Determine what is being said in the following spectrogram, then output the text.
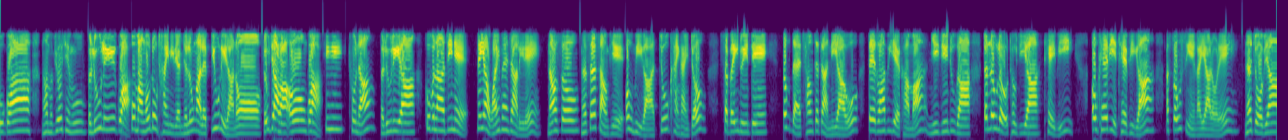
ိုကွာငါမပြောချင်ဘူးဘလူးလေးကွာဟိုမှာငုတ်တုတ်ထိုင်နေတဲ့မျက်လုံးကလည်းပြူးနေတာနော်လောက်ကြပါအောင်ကွာဟီဟီထို့နောက်ဘလူးလေးအားကိုဗလာကြီးနဲ့နှစ်ယောက်ဝိုင်းပန်းကြလေတယ်နောက်ဆုံးငဆက်ဆောင်ဖြင့်အုပ်မိကကျိုးခိုင်ခိုင်တုံးစပိန်တွင်တင်တုတ်တန်ချောင်းကြကြနေရာကိုတည်သွားပြီးတဲ့အခါမှာမြေချင်းတူကတလုတ်လုတ်အထုပ်ကြီးအားထည့်ပြီး အုတ်ခဲပြည့်ထည့်ပြီးကအဆုံးစီရင်လိုက်ရတော့တယ်။နတ်ကျော်ပြား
